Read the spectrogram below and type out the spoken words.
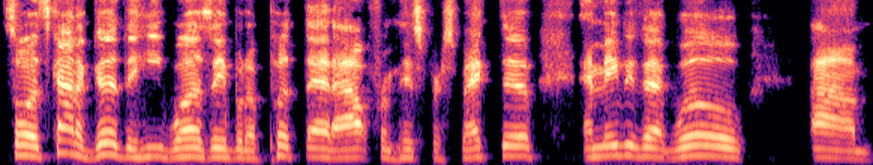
So it's kind of good that he was able to put that out from his perspective, and maybe that will um,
